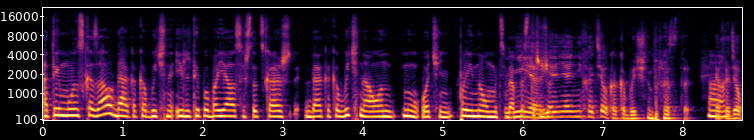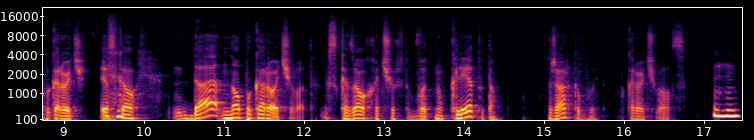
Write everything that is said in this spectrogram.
А ты ему сказал «да, как обычно», или ты побоялся, что ты скажешь «да, как обычно», а он, ну, очень по-иному тебя Нет, пострижет? я, я не хотел как обычно просто. А. Я хотел покороче. Я сказал «да, но покороче вот». Сказал «хочу, чтобы вот, ну, к лету там жарко будет». Покороче волосы. Угу.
